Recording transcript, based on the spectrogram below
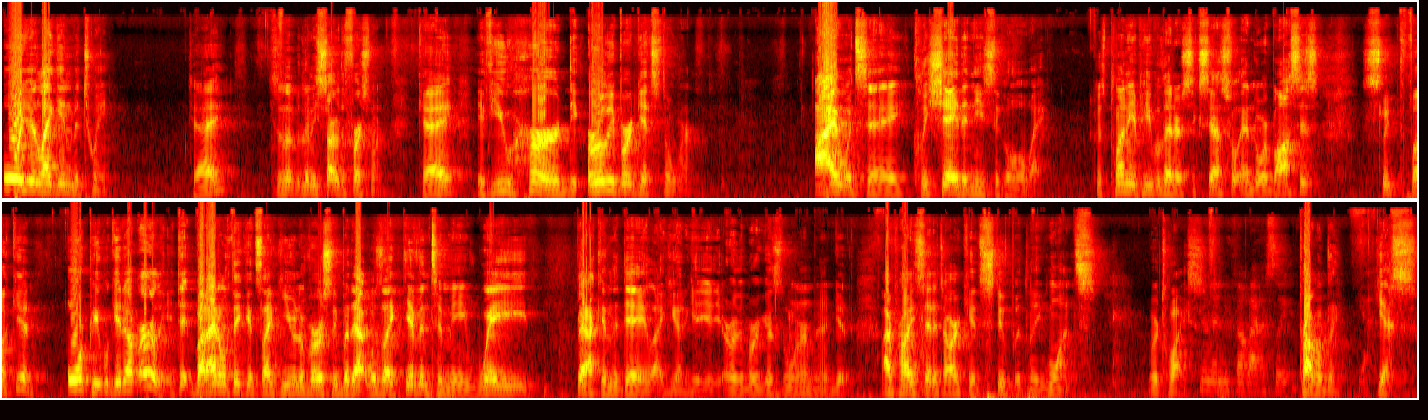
or you're like in between. Okay? So let, let me start with the first one. Okay? If you heard the early bird gets the worm, I would say cliche that needs to go away. Because plenty of people that are successful and or bosses sleep the fuck in. Or people get up early. But I don't think it's like universally, but that was like given to me way back in the day. Like you gotta get your early bird gets the worm and get I probably said it to our kids stupidly once or twice. And then you fell back asleep. Probably. Yeah. Yes.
